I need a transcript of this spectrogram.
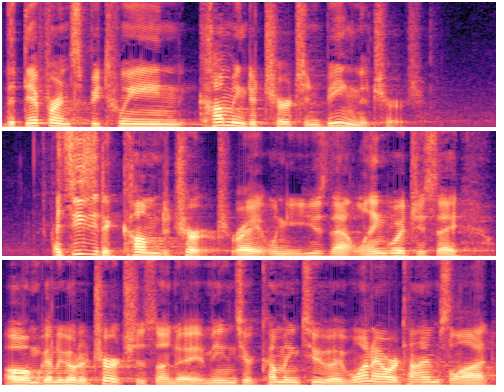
the difference between coming to church and being the church. It's easy to come to church, right? When you use that language, you say, Oh, I'm going to go to church this Sunday. It means you're coming to a one hour time slot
